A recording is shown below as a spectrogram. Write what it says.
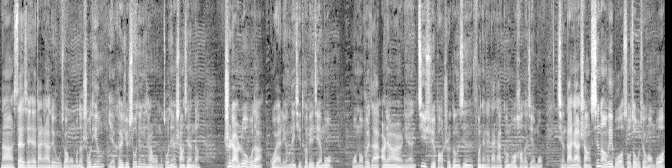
那再次谢谢大家对五七八广播的收听，也可以去收听一下我们昨天上线的《吃点热乎的拐零》那期特别节目。我们会在二零二二年继续保持更新，奉献给大家更多好的节目。请大家上新浪微博搜索五七广播，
